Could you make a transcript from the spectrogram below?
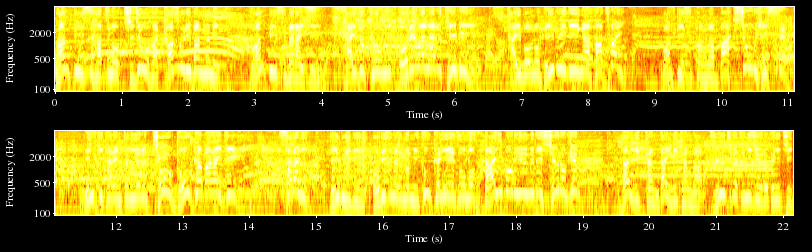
ワンピース初の地上波冠番組ワンピースバラエティ海賊王に俺はなる TV 待望の DVD が発売。ワンピースファンは爆笑必須人気タレントによる超豪華バラエティさらに DVD オリジナルの未公開映像も大ボリュームで収録。第1巻第2巻は11月26日。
